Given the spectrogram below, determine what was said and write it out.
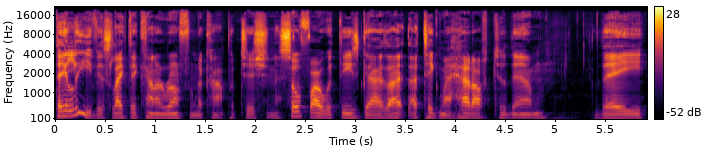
they leave. It's like they kind of run from the competition. And so far with these guys, I, I take my hat off to them. They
